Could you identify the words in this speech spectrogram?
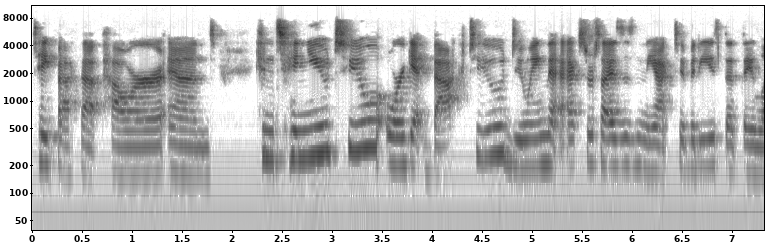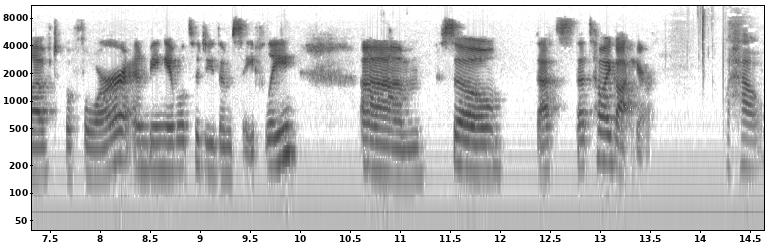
take back that power and continue to or get back to doing the exercises and the activities that they loved before and being able to do them safely. Um, so that's that's how I got here. Wow.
